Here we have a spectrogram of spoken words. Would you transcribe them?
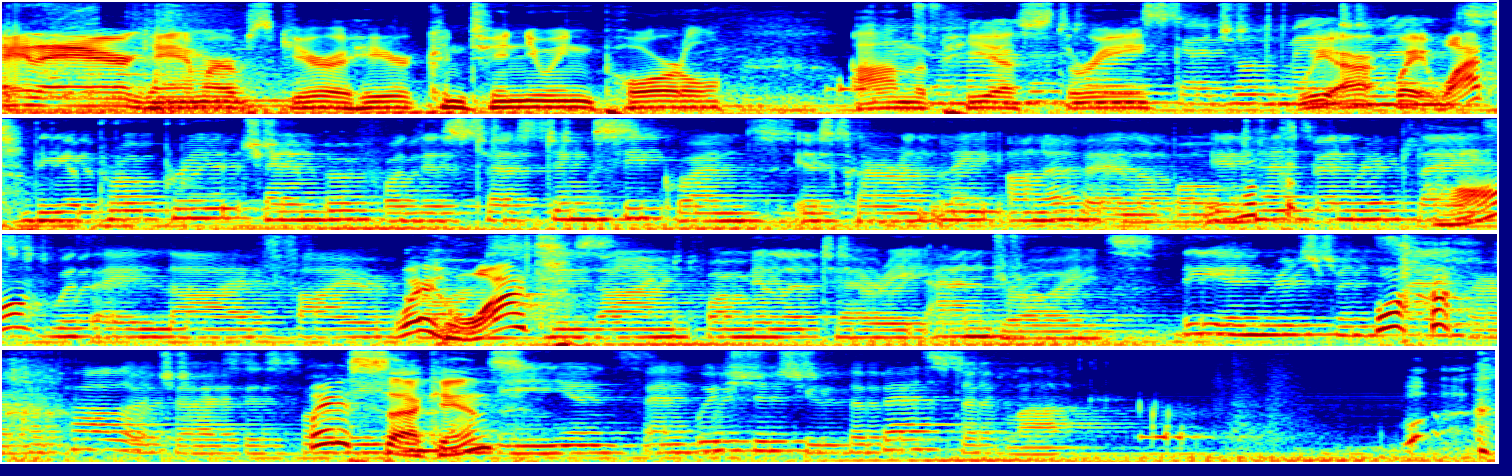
Hey there, Gamer Obscura here, continuing Portal on the PS3. We are. Wait, what? The appropriate chamber for this testing sequence is currently unavailable. It What has the- been replaced Huh? with a live fire Wait, what? designed for military androids. The Enrichment What? Center apologizes for Wait a the second. inconvenience and wishes you the best of luck. What?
